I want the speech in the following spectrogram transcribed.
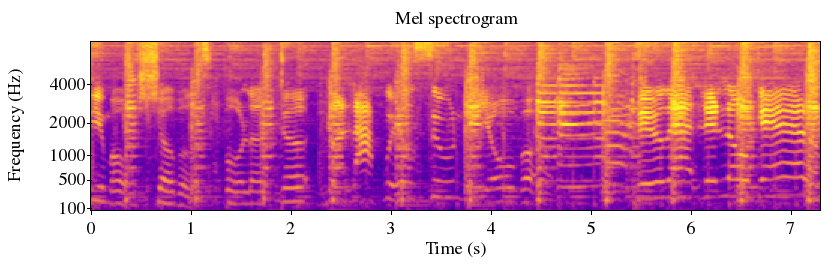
Few more shovels full of dirt. My life will soon be over. Hear that little old gal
